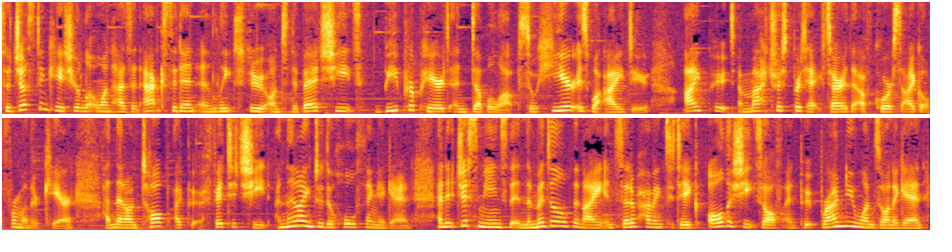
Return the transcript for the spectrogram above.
So just in case your little one has an accident and leaks through onto the bed sheets, be prepared and double up. So here is what I do. I put a mattress protector that of course I got from Mothercare and then on top I put a fitted sheet and then I do the whole thing again. And it just means that in the middle of the night, instead of having to take all the sheets off and put brand new ones on again,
